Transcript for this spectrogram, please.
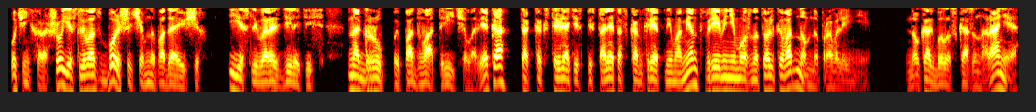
Очень хорошо, если вас больше, чем нападающих. И если вы разделитесь на группы по 2-3 человека, так как стрелять из пистолета в конкретный момент времени можно только в одном направлении. Но, как было сказано ранее,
